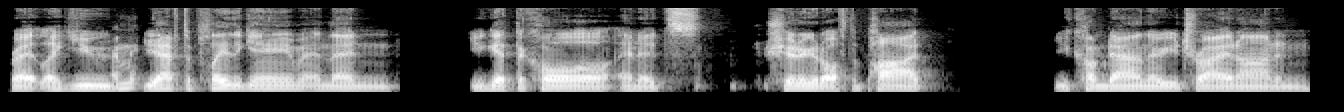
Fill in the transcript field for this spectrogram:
Right. Like you I mean, you have to play the game and then you get the call and it's shitting it off the pot. You come down there, you try it on, and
